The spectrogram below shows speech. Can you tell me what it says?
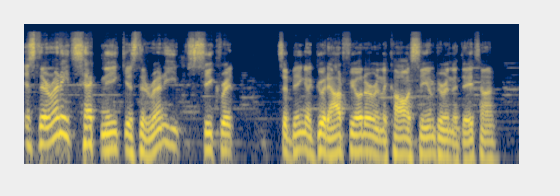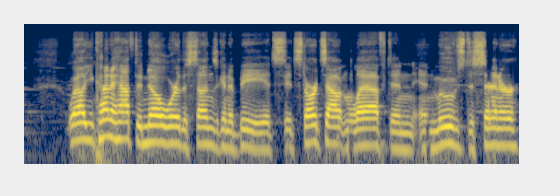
Is there any technique? Is there any secret to being a good outfielder in the Coliseum during the daytime? Well, you kind of have to know where the sun's going to be. It's it starts out in left and and moves to center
